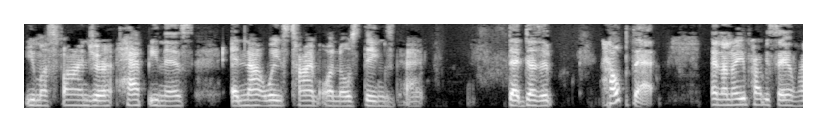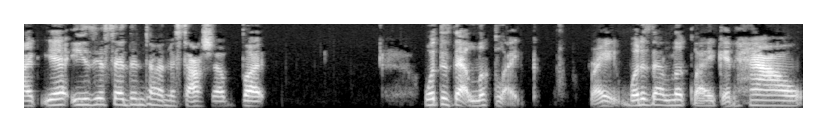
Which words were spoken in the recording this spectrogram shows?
You must find your happiness and not waste time on those things that that doesn't help that. And I know you're probably saying like, yeah, easier said than done, Miss Tasha, but what does that look like? Right? What does that look like and how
